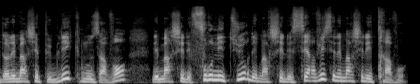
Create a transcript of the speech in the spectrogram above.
dans les marchés publics, nous avons des marchés des fournitures, des marchés de services et des marchés des travaux.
